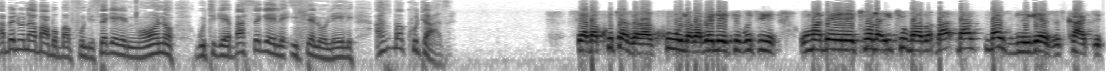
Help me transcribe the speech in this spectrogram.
abantwana babo bafundiseke ngcono ukuthi ke basekele ihlelo leli. Asibakhuthaze. Siyabakhuthaza kakhulu ababelethi ukuthi uma bethola ithuba ba- ba- bazinikeze isikhathi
